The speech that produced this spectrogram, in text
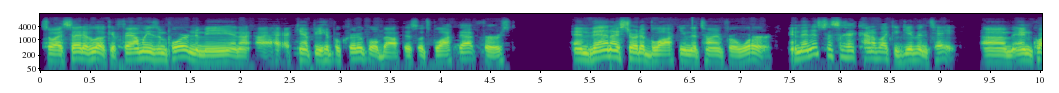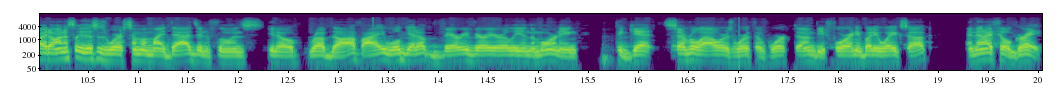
So I said, look, if family is important to me and I, I, I can't be hypocritical about this, let's block that first. And then I started blocking the time for work. And then it's just like, kind of like a give and take. Um, and quite honestly, this is where some of my dad's influence, you know, rubbed off. I will get up very, very early in the morning to get several hours worth of work done before anybody wakes up. And then I feel great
